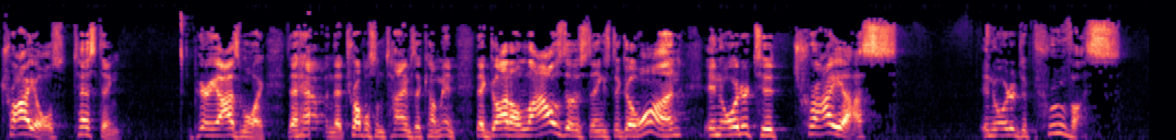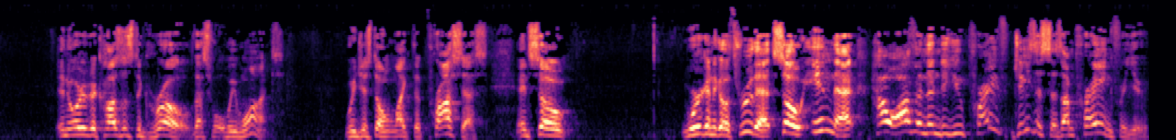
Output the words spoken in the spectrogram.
trials, testing, peirasmoi that happen, that troublesome times that come in. That God allows those things to go on in order to try us, in order to prove us, in order to cause us to grow. That's what we want. We just don't like the process. And so we're going to go through that. So, in that, how often then do you pray? Jesus says, I'm praying for you.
